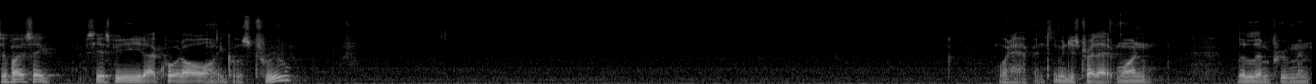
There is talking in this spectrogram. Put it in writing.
So if I say csv.quote all equals true, what happens? Let me just try that one little improvement.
